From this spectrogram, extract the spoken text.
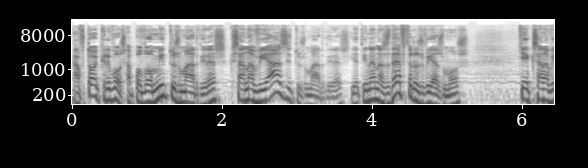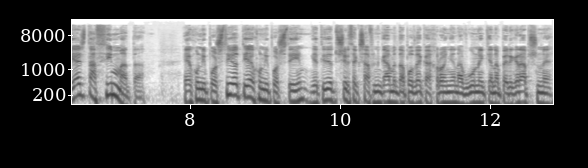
αυτό ακριβώς. Αποδομεί τους μάρτυρες, ξαναβιάζει τους μάρτυρες, γιατί είναι ένας δεύτερος βιασμός και ξαναβιάζει τα θύματα. Έχουν υποστεί ότι έχουν υποστεί, γιατί δεν τους ήρθε ξαφνικά μετά από 10 χρόνια να βγουν και να περιγράψουν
